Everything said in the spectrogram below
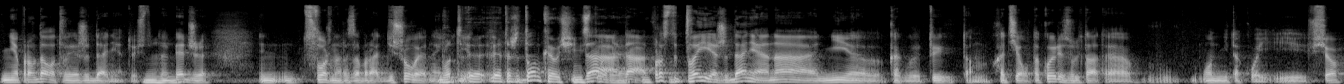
не оправдала твои ожидания. То есть, это, опять же, сложно разобрать, дешевая она Вот или нет. э, это же тонкая очень Да, история. да, просто твои ожидания, она не, как бы, ты там хотел такой результат, а он не такой, и все.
